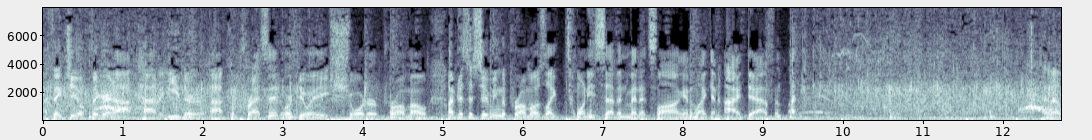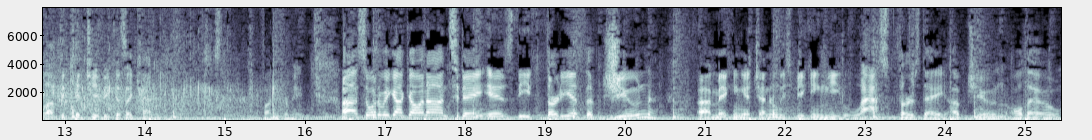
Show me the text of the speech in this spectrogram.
I think Gio will figure it out how to either uh, compress it or do a shorter promo. I'm just assuming the promo is like 27 minutes long and like in high def and like. And I love the Kid G because I can. It's just fun for me. Uh, so what do we got going on? Today is the 30th of June, uh, making it generally speaking the last Thursday of June. Although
